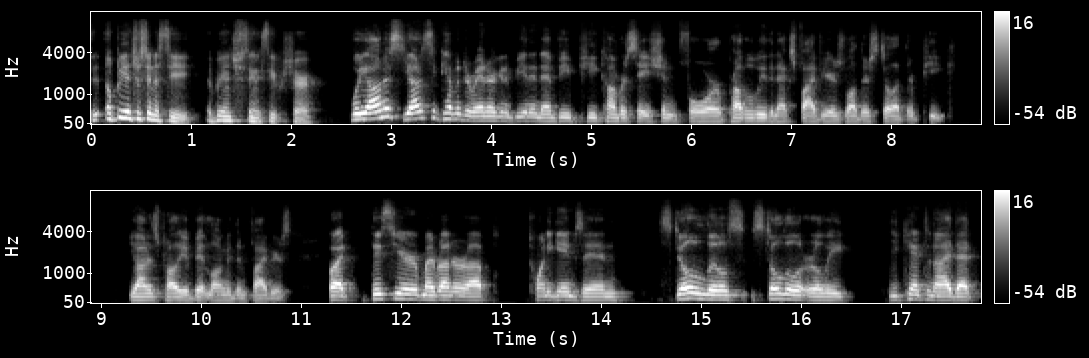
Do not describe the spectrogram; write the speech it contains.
it'll be interesting to see. It'll be interesting to see for sure. Well, Giannis, Giannis and Kevin Durant are going to be in an MVP conversation for probably the next five years while they're still at their peak. Giannis probably a bit longer than five years. But this year, my runner-up, 20 games in, still a little, still a little early. You can't deny that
